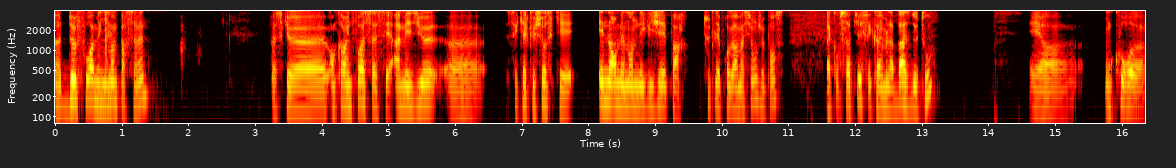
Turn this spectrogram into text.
deux fois minimum par semaine. Parce que, encore une fois, ça, c'est à mes yeux, euh, c'est quelque chose qui est énormément négligé par toutes les programmations, je pense. La course à pied, c'est quand même la base de tout. Et euh, on, court, euh,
